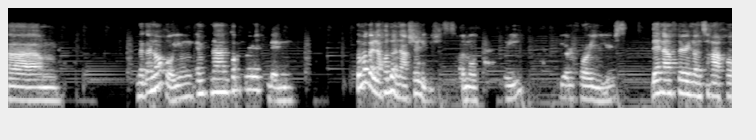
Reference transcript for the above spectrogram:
um, nag ano ko, yung nag-corporate din, tumagal ako doon actually, which is almost three, three or four years. Then after nun, saka ko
